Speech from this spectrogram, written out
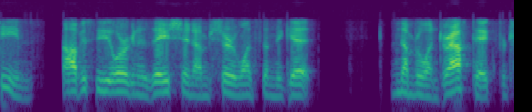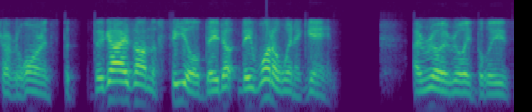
teams. Obviously, the organization, I'm sure, wants them to get number one draft pick for Trevor Lawrence, but the guys on the field they don't they want to win a game. I really really believe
